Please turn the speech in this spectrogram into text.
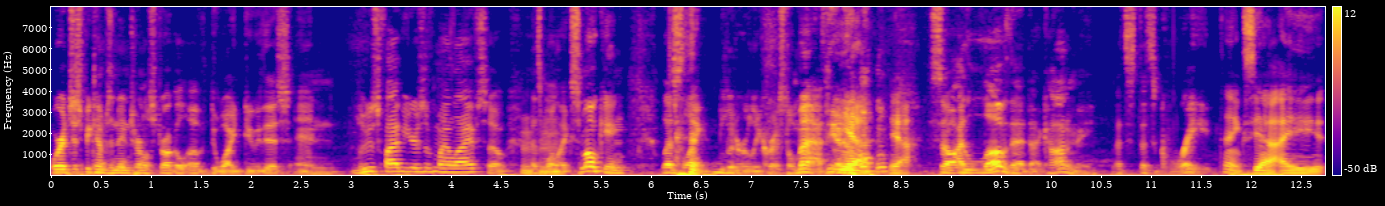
Where it just becomes an internal struggle of do I do this and lose five years of my life? So that's more like smoking, less like literally crystal meth. You know? Mm-hmm. Yeah. Yeah. So I love that dichotomy. That's that's great. Thanks. Yeah, I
